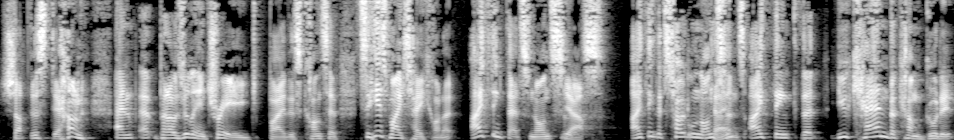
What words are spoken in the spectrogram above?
shut this down. And, uh, but I was really intrigued by this concept. So here's my take on it. I think that's nonsense. I think that's total nonsense. I think that you can become good at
